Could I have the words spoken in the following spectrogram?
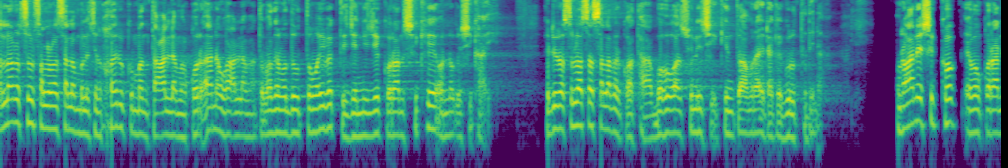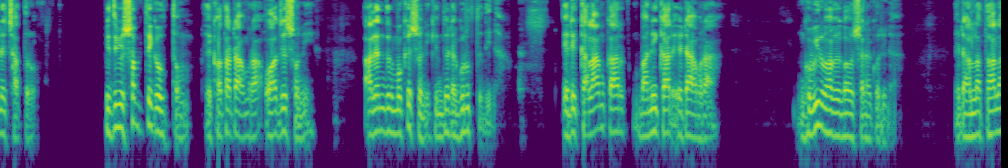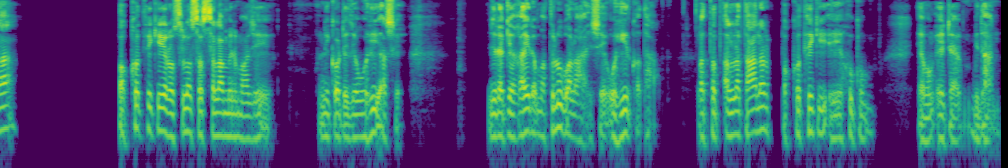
আল্লাহ রসুল সাল্লাহ সাল্লাম বলেছেন খৈরুকুমান তা আল্লামা কোরআন ও আল্লামা। তোমাদের মধ্যে উত্তম ওই ব্যক্তি যে নিজে কোরআন শিখে অন্যকে শিখায়। এটি রসুল্লাহ সাল্লামের কথা বহু আজ শুনেছি, কিন্তু আমরা এটাকে গুরুত্ব দিই না। কোরআনের শিক্ষক এবং কোরআনের ছাত্র। পৃথিবীর সব থেকে উত্তম। এই কথাটা আমরা ওয়াজে শুনি, আলেমদের মুখে শুনি, কিন্তু এটা গুরুত্ব দিই না। এটি কালাম কার, বাণী কার, এটা আমরা গভীরভাবে গবেষণা করি না। এটা আল্লাহ তাআলা পক্ষ থেকে রসুল্লাহ সাল্লামের মাঝে নিকটে যে ওহি আসে, যেটাকে গাইরা মাতলু বলা হয়, সে ওহির কথা। অর্থাৎ আল্লাহ তাআলার পক্ষ থেকে এই হুকুম। এবং এটা বিধান।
